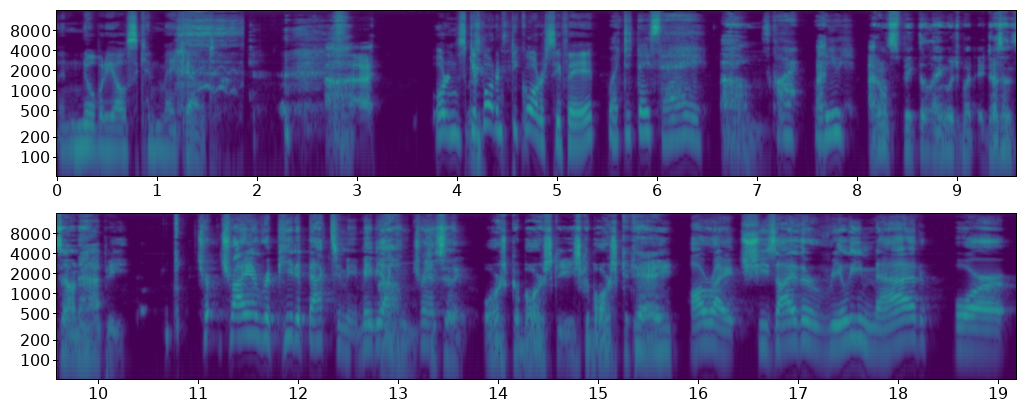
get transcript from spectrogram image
that nobody else can make out. Uh, what did they say? um, Scar, what do you. I don't speak the language, but it doesn't sound happy. Tr- try and repeat it back to me. Maybe I can Um, translate. Orshka borshki, ishka borshka. All right, she's either really mad or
